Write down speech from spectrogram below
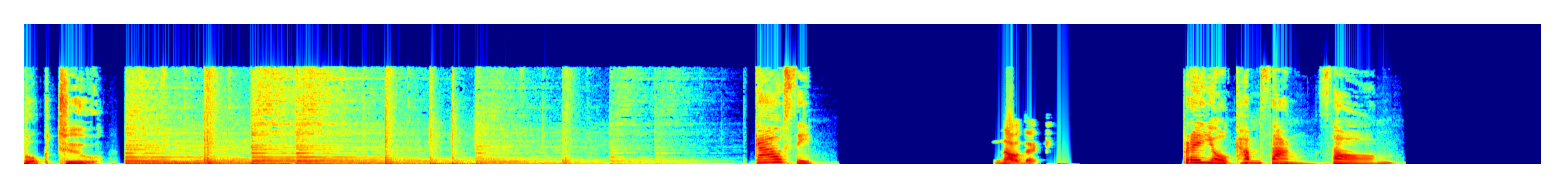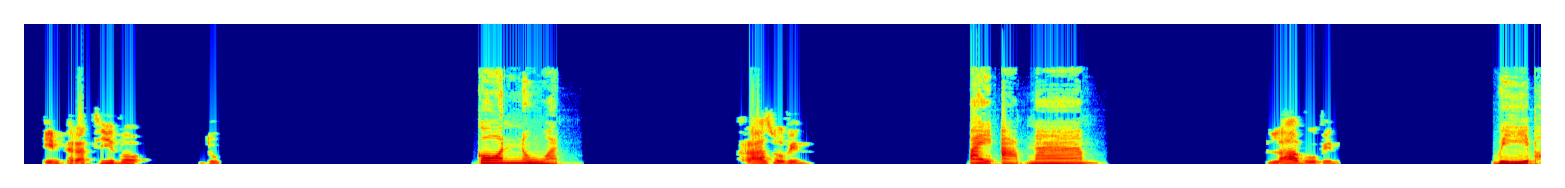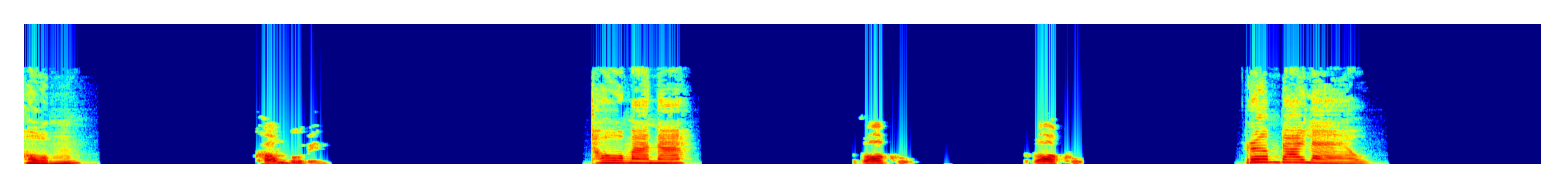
บุ๊กทูเก้าสิบ นาเด็กประโยคคำสั่งสอง imperativo ดูโกนหนวด r a z ู v i n ไปอาบน้ำ l a v ู v i n หวีผม คอมบูบิน โทรมานะรอคูรอคูเริ่มได้แล้ว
